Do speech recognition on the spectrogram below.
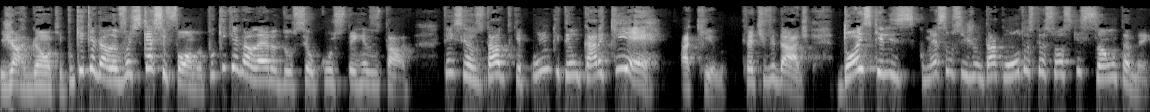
jargão aqui. Por que, que a galera. Esquece Fórmula. Por que, que a galera do seu curso tem resultado? Tem esse resultado porque, um, que tem um cara que é aquilo, criatividade. Dois, que eles começam a se juntar com outras pessoas que são também.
